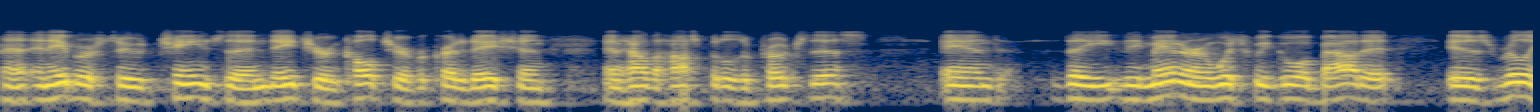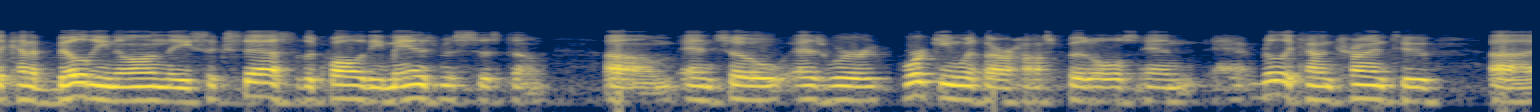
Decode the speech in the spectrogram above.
uh, enablers to change the nature and culture of accreditation and how the hospitals approach this. And the, the manner in which we go about it is really kind of building on the success of the quality management system. Um, and so as we're working with our hospitals and really kind of trying to uh,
